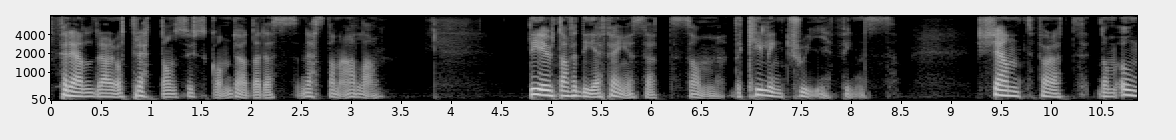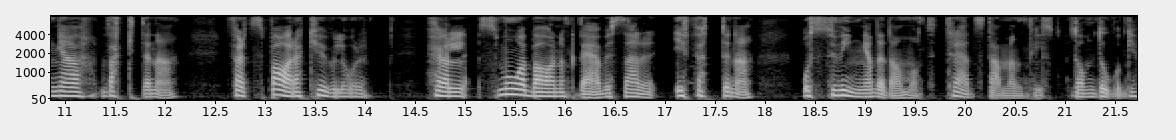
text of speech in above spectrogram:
föräldrar och 13 syskon dödades nästan alla. Det är utanför det fängelset som The Killing Tree finns. Känt för att de unga vakterna, för att spara kulor, höll små barn och bebisar i fötterna och svingade dem mot trädstammen tills de dog.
